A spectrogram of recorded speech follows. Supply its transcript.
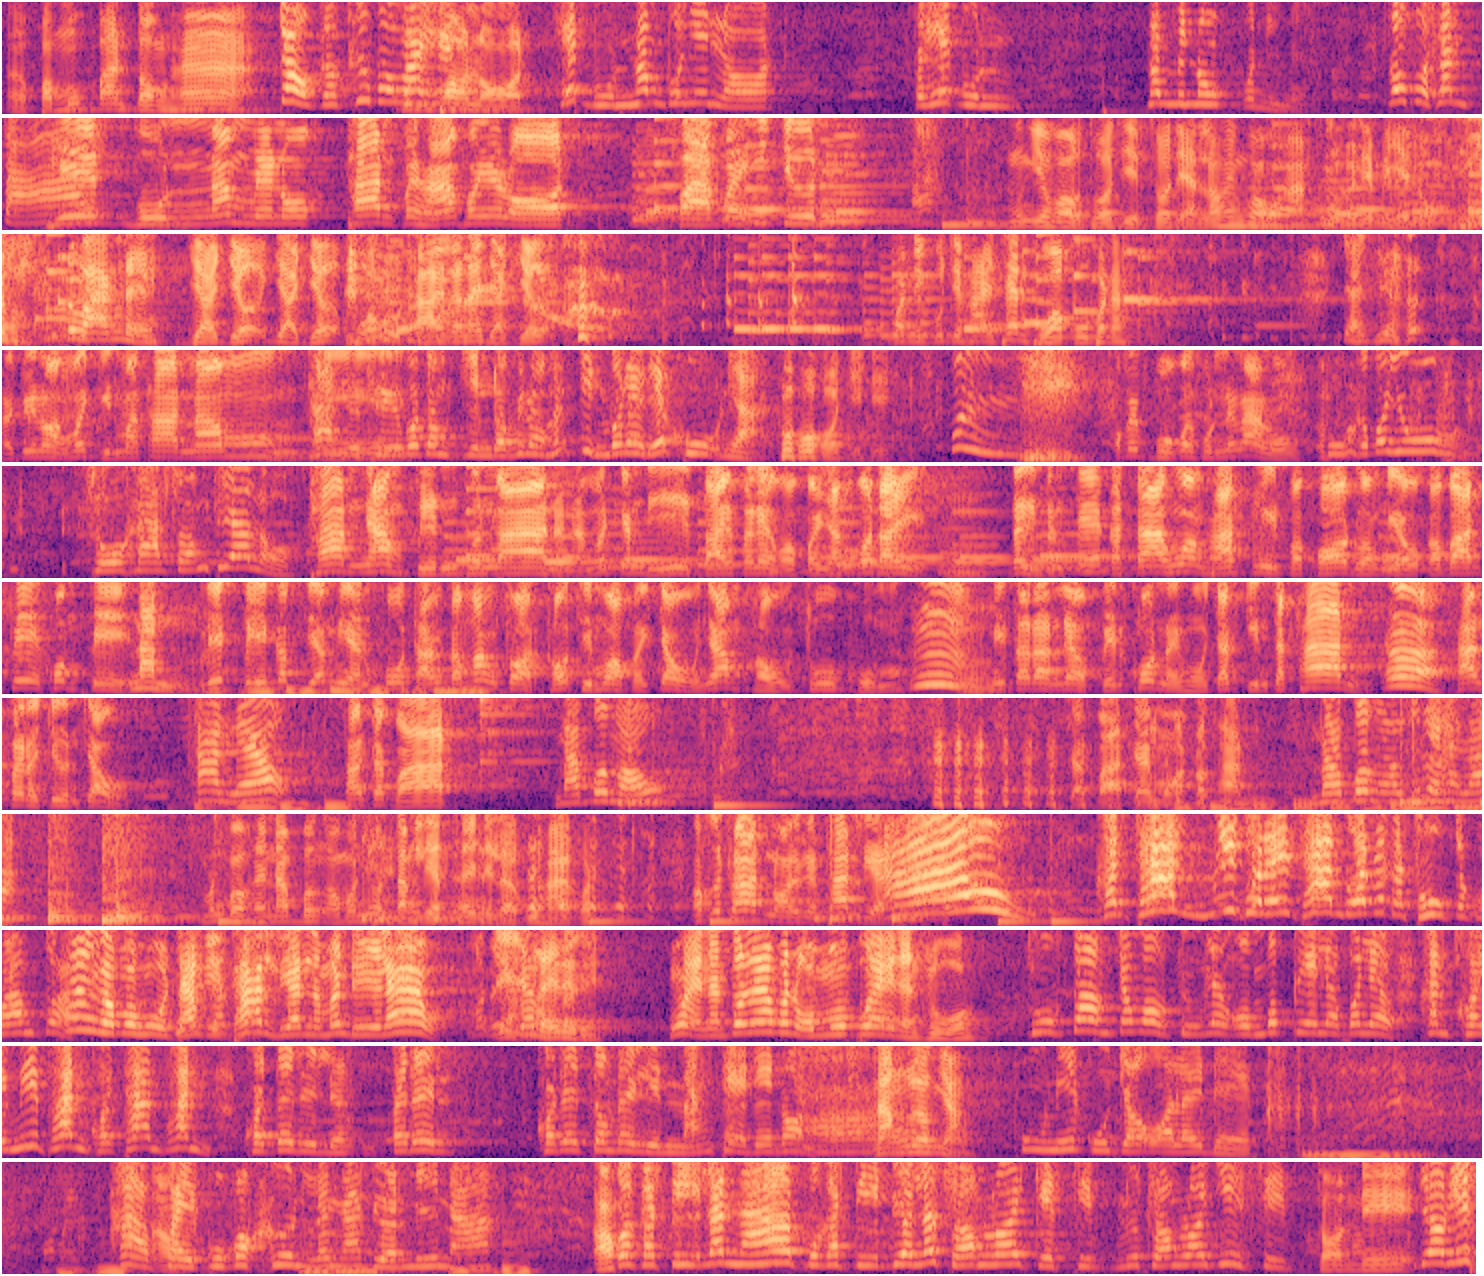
เออประมุกบ้านตองห้า เจ้าก็คือบ่คุว่าณเฮ็พ่อดหลอด เฮ็ดบุญน้ำพ่อใหญ่หลอด ไปเฮ็ดบุญน้ำแม่นกวันนี้แม่เราบ่ท่านตายเหตุบุญน้ำแม่นกท่านไปหาพ่อใหญ่หลอด ฝากไว้อีจืน มึงอย่าเว้าทัวทีบทัวแดนเล่าให้เว้าหากูเลยได้แม่ยายนกระวังเลยอย่าเยอะ อย่าเยอะผัวกูตายแล้วนะ อย่าเยอะ วันนี้กูจะให้แท่นผัวกูปะนะ อย่าเยอะให้พี่น้องมากินมาทานนำท่านจะซื้อบ่ต้องกินดอกพี่น้องมันกินบ่ได้เด้คู่เนี่ยโอ้ยเอาไปผูกไว้พุ่นในหน้าลงคู่ก็บ่อยู่พุ่นโชว์ขาดสองเที่ยหรอท่านย่ำเป็นเพื่อนว่าน่ะนะมันจังดีตายไปแล้วเอาไปยังบ่ได้อืม ได้ตั้งแต่กระตาห่วงหักมีดประคอดวงเดียวกับบานเพ่คมปีนั่นเล็กปีกับเสียเมียนโคถังกระมั่งสอดเขาสิมอบไปเจ้าย่ำเขาสู่ขุมอืมมีตาด้านแล้วเป็นคนในหูจักกินจักท่าน เออ ท่านไปละจืนเจ้า ท่านแล้ว ท่านจักบาทนับเบิ่งเอาจักบาทใจหมอดเราท่าน นับเบิ่งเอาอยู่ได้หั่นล่ะมันบอกให้นับเบิ้งเอามันโยนตังเหรียญใส่นี่แหละกูหาก่อนเอาคือท่านหน่อยแต่ท่านเหรียญเอา คันท่านมีเท่าไรท่านเบิดมันก็ถูกเจ้าของตัวมึงก็บ่ฮู้จักอีกท่านเหรียญน่ะมันดีแล้วดีจังไหนเลยดิห่วยนั่นตัวนั้นมันอมหมูเปื่อยนั่นสูถูกต้องเจ้าเว่าถูกแล้วอมบ่เปลี่ยนแล้วบ่แล้วคันข่อยมีพันข่อยท่านพันข่อยได้เรียนไปได้ข่อยได้ต้องได้เรียนหนังแท้แน่นอนหนังเรื่องหยังพรุ่งนี้กูจะเอาอะไรแดกค่าไฟกูก็ขึ้นแล้วนะ เดือนนี้นะ เอา ปกติแล้วนะ ปกติเดือนละ 270 หรือ 220 ตอนนี้เดี๋ยวนี้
